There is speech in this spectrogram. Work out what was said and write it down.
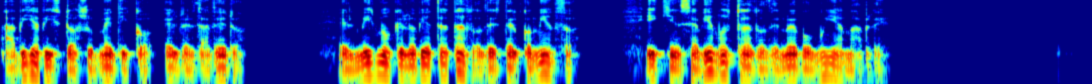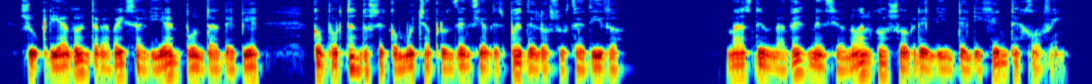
Había visto a su médico, el verdadero, el mismo que lo había tratado desde el comienzo, y quien se había mostrado de nuevo muy amable. Su criado entraba y salía en puntas de pie, comportándose con mucha prudencia después de lo sucedido. Más de una vez mencionó algo sobre el inteligente joven.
